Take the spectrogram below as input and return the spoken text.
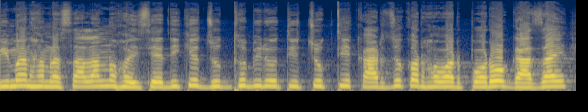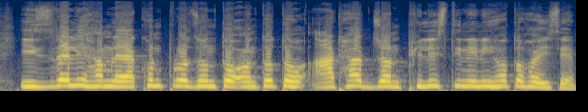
বিমান হামলা চালানো হয়েছে। এদিকে যুদ্ধবিরতি চুক্তি কার্যকর হওয়ার পরও গাজায় ইসরায়েলি হামলায় এখন পর্যন্ত অন্তত আঠাশ জন ফিলিস্তিনি নিহত হয়েছে।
